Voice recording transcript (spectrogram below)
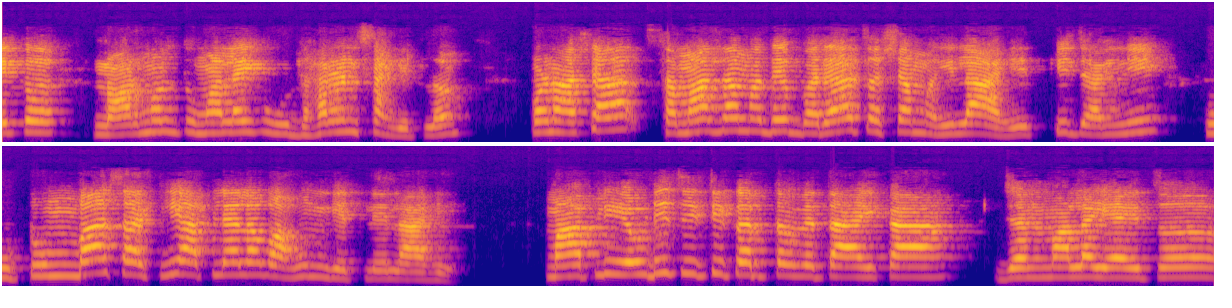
एक नॉर्मल तुम्हाला एक उदाहरण सांगितलं. पण अशा समाजामध्ये बऱ्याच अशा महिला आहेत की ज्यांनी कुटुंबासाठी आपल्याला वाहून घेतलेलं आहे. मग आपली एवढीच इथे कर्तव्यता आहे का? जन्माला यायचं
